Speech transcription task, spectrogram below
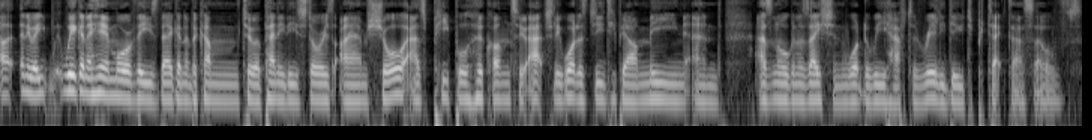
Uh, anyway, we're going to hear more of these. They're going to become to a penny these stories, I am sure, as people hook on to actually what does GDPR mean, and as an organisation, what do we have to really do to protect ourselves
